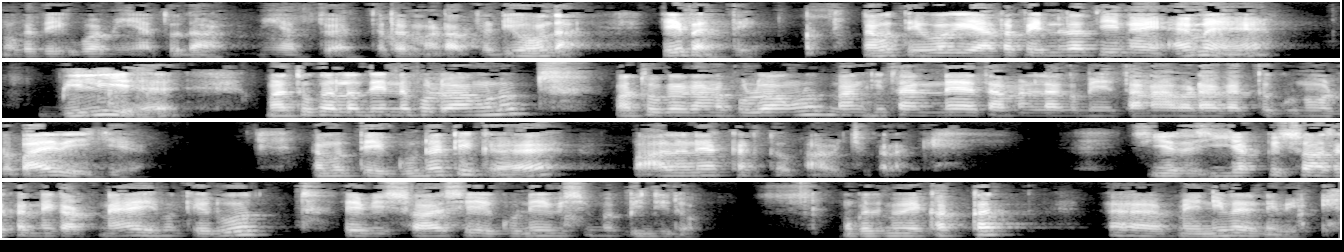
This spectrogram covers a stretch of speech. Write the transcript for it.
මොකද ඒවා මේ අත දාන්න. මේ අත ඇත්තට මටත් වැඩිය හොඳයි. ඒ පැත්තේ. නමුත් ඒ වගේ යට පෙන්නලා තියෙන හැම බිලිය මතු කරලා දෙන්න පුළුවන් වුණොත් මතු කර ගන්න පුළුවන් වුණොත් මං හිතන්නේ නැහැ Taman ළඟ මේ තනවා වඩාගත්තු ගුණ වලට බය වෙයි කියලා. නමුත් මේ ගුණ ටික පාලනයක් කරතෝ පාවිච්චි කරන්නේ. 100%ක් විශ්වාස කරන එකක් නෑ. එහෙම කෙරුවොත් ඒ විශ්වාසයේ ගුණේ විසීම බිඳිනවා. මොකද මේ එකක්වත් මේ නිවර නෙවෙයි.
